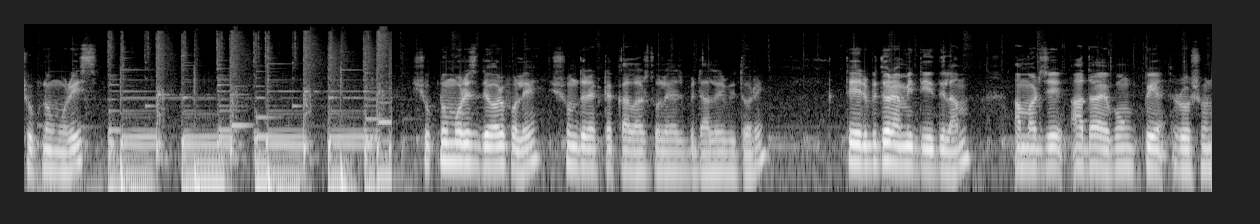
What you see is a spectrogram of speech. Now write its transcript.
শুকনো মরিচ। শুকনো মরিচ দেওয়ার ফলে সুন্দর একটা কালার চলে আসবে ডালের ভিতরে। তো এর ভিতরে আমি দিয়ে দিলাম আমার যে আদা এবং পে, রসুন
